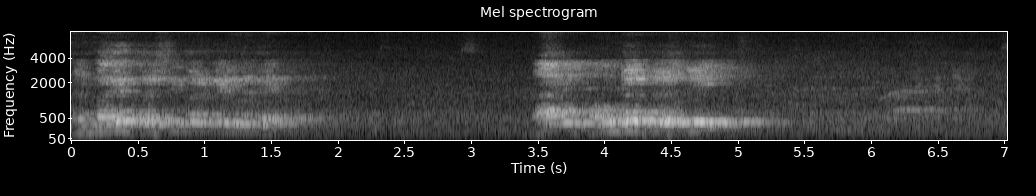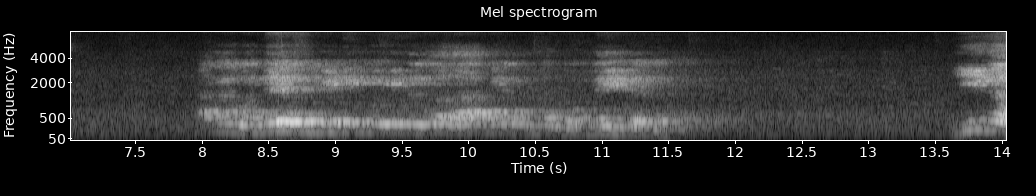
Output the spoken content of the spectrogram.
ನನ್ನ ಮಗ ಪ್ರಶ್ನೆ ಮಾಡ್ಕೊಂಡಿದ್ದಾರೆ. ನಾನು ಪೌಡರ್ ಪ್ರಶ್ನೆ. ಆಮೇಲೆ ಒಂದೇ ಒಂದು ಮೀಟಿಂಗ್ ಹೋಗಿದ್ದು ಅದಾದ್ಮೇಲೆ ಹೋಗದೇ ಈಗ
